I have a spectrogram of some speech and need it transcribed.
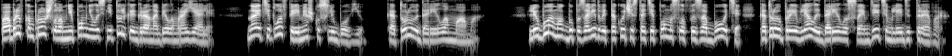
По обрывкам прошлого мне помнилась не только игра на белом рояле — но и тепло вперемешку с любовью, которую дарила мама. Любой мог бы позавидовать такой чистоте помыслов и заботе, которую проявляла и дарила своим детям леди Тревор.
